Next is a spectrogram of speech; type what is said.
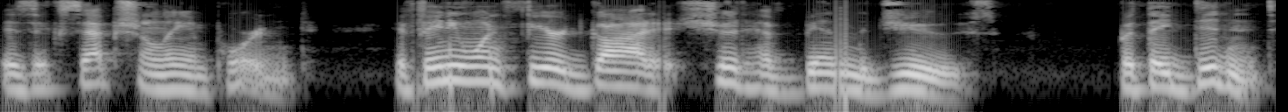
is exceptionally important. If anyone feared God, it should have been the Jews. But they didn't,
